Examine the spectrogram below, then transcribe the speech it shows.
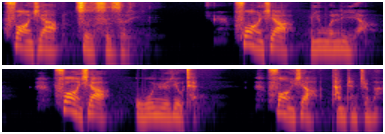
放下自私自利，放下名闻利养，放下五欲六尘，放下贪嗔痴慢。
